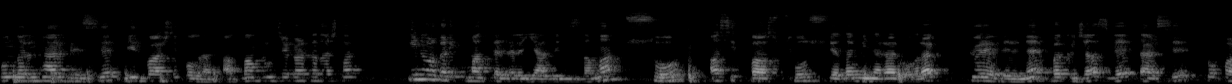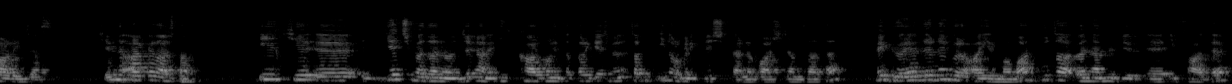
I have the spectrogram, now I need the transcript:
Bunların her birisi bir başlık olarak adlandırılacak arkadaşlar. İnorganik maddelere geldiğimiz zaman su, asit, baz, tuz ya da mineral olarak görevlerine bakacağız ve dersi toparlayacağız. Şimdi arkadaşlar ilk e, geçmeden önce yani ilk karbonhidratlara geçmeden önce tabii ki inorganik bileşiklerle başlayacağım zaten. Ve görevlerine göre ayırma var. Bu da önemli bir e, ifade.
